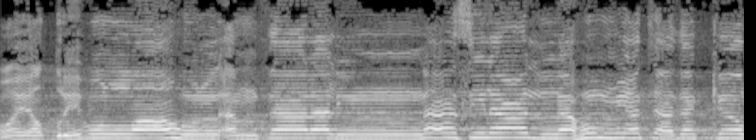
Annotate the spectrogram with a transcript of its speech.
ويضرب الله الأمثال للناس لعلهم يتذكرون.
